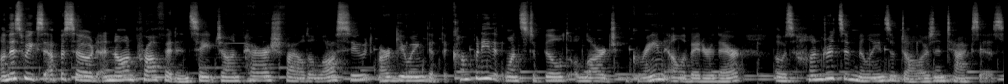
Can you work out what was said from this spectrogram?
On this week's episode, a nonprofit in St. John Parish filed a lawsuit arguing that the company that wants to build a large grain elevator there owes hundreds of millions of dollars in taxes.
